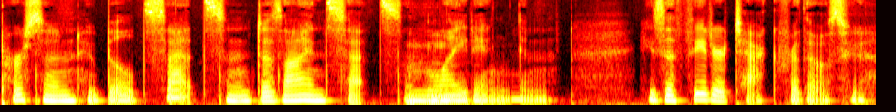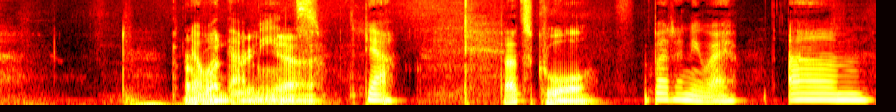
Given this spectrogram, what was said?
person who builds sets and designs sets and Mm-hmm. lighting, and he's a theater tech for those who Are know what that means. yeah. yeah. That's cool. But anyway, um,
